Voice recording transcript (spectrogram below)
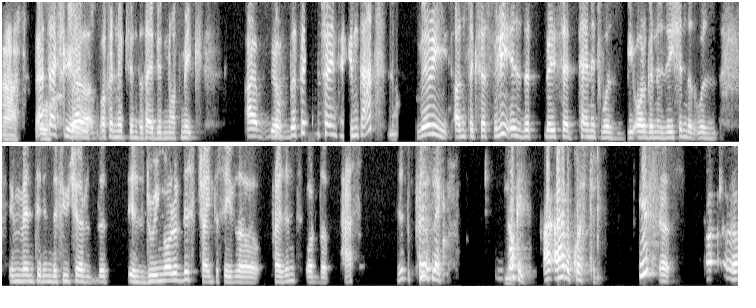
That. That's oh, actually that a, was- a connection that I did not make. I, Yeah. the, the thing I'm trying to hint at, very unsuccessfully, is that they said Tenet was the organization that was invented in the future that is doing all of this, trying to save the present or the past. Is it the Yes, present? like Yeah. okay. I, I have a question. If Uh, uh, uh,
